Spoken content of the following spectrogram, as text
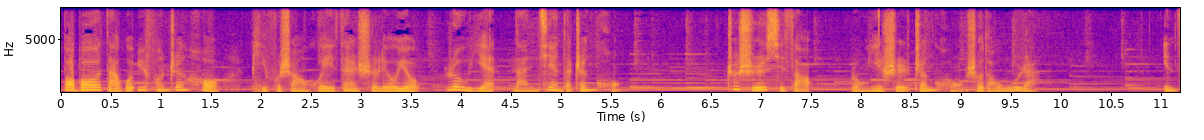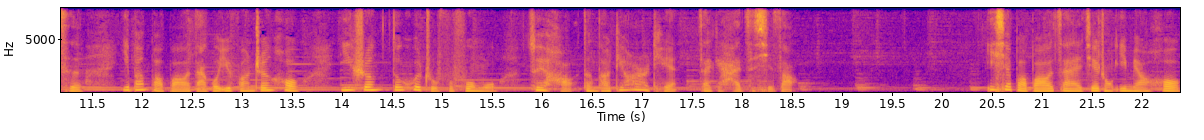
宝宝打过预防针后，皮肤上会暂时留有肉眼难见的针孔，这时洗澡容易使针孔受到污染。因此，一般宝宝打过预防针后，医生都会嘱咐父母最好等到第二天再给孩子洗澡。一些宝宝在接种疫苗后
